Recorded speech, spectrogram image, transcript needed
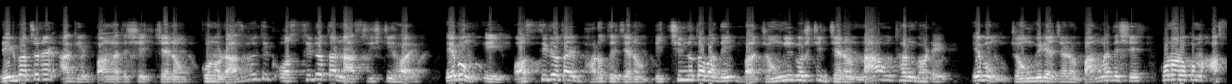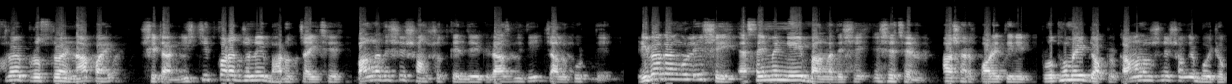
নির্বাচনের আগে বাংলাদেশে যেন কোনো রাজনৈতিক অস্থিরতা না সৃষ্টি হয় এবং এই অস্থিরতায় ভারতে যেন বিচ্ছিন্নতাবাদী বা জঙ্গি গোষ্ঠীর যেন না উত্থান ঘটে এবং জঙ্গিরা যেন বাংলাদেশে কোন রকম আশ্রয় প্রশ্রয় না পায়, সেটা নিশ্চিত করার জন্যই ভারত চাইছে বাংলাদেশের সংসদ কেন্দ্রিক রাজনীতি চালু করতে। রিবা গাঙ্গুলি সেই অ্যাসাইনমেন্ট নিয়ে বাংলাদেশে এসেছেন। আসার পরে তিনি প্রথমেই ডক্টর কামাল হোসেনের সঙ্গে বৈঠক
